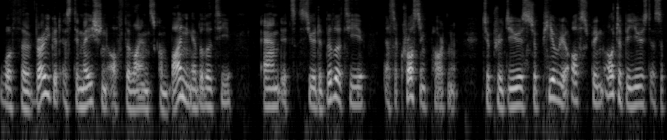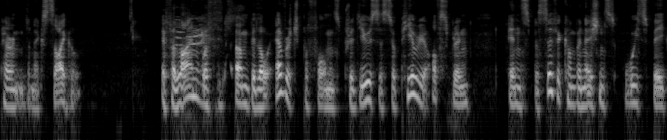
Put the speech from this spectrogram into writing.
with a very good estimation of the line's combining ability and its suitability as a crossing partner to produce superior offspring or to be used as a parent in the next cycle. If a line with um, below average performance produces superior offspring in specific combinations, we speak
